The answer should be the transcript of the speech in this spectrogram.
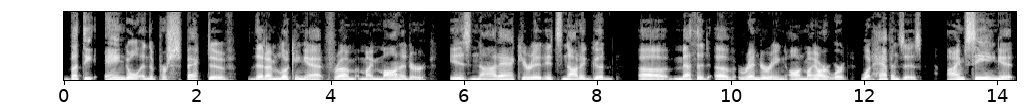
But the angle and the perspective that I'm looking at from my monitor is not accurate. It's not a good uh, method of rendering on my artwork. What happens is I'm seeing it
